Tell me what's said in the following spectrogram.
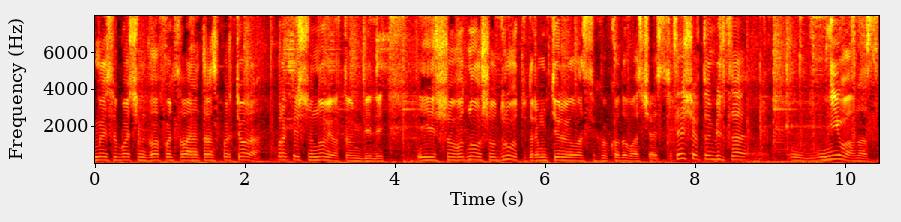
Ми ось бачимо два Volkswagen транспортера, практично нові автомобілі. І що в одного, що в другого тут ремонтувалася ходова частина. Цей ще автомобіль це Ніва у нас.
